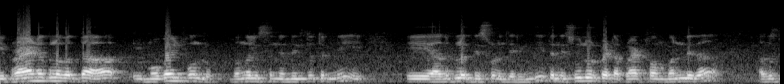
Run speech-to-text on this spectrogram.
ఈ ప్రయాణికుల వద్ద ఈ మొబైల్ ఫోన్లు దొంగలిస్తున్న నిందితుడిని ఈ అదుపులోకి తీసుకోవడం జరిగింది. ఇతన్ని సూలూరుపేట ప్లాట్ఫామ్ వన్ మీద అదుపు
